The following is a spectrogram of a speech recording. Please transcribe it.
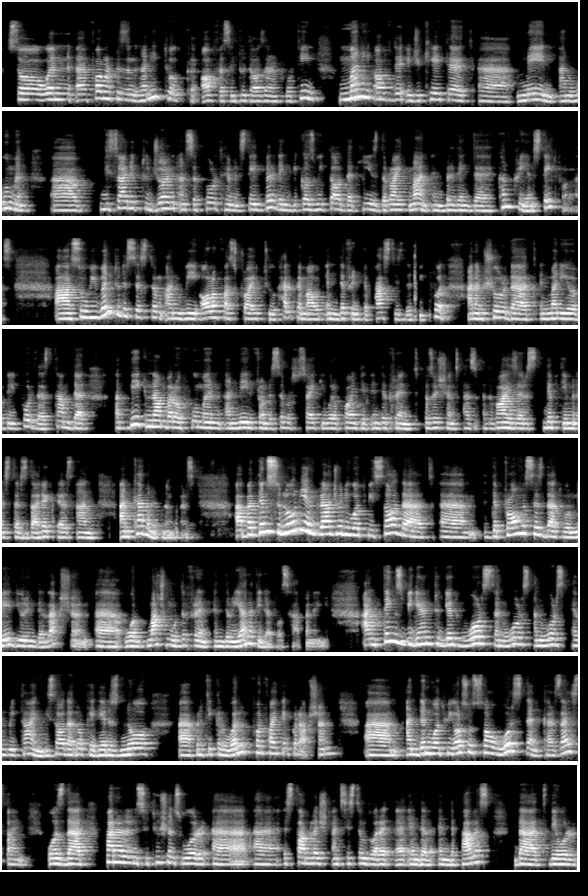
So when uh, former President Ghani took office in 2014, many of the educated uh, men and women uh, decided to join and support him in state building because we thought that he is the right man in building the country and state for us. Uh, so we went to the system and we, all of us tried to help him out in different capacities that we could. And I'm sure that in many of the reports that come that a big number of women and men from the civil society were appointed in different positions as advisors, deputy ministers, directors, and, and cabinet members. Uh, but then slowly and gradually what we saw that um, the promises that were made during the election uh, were much more different in the reality that was happening. And things began to get worse and worse and worse every time. We saw that, okay, there is no uh, political will for fighting corruption. Um, and then what we also saw worse than Karzai's time was that parallel institutions were uh, uh, established and systems were uh, in the in the palace that they were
